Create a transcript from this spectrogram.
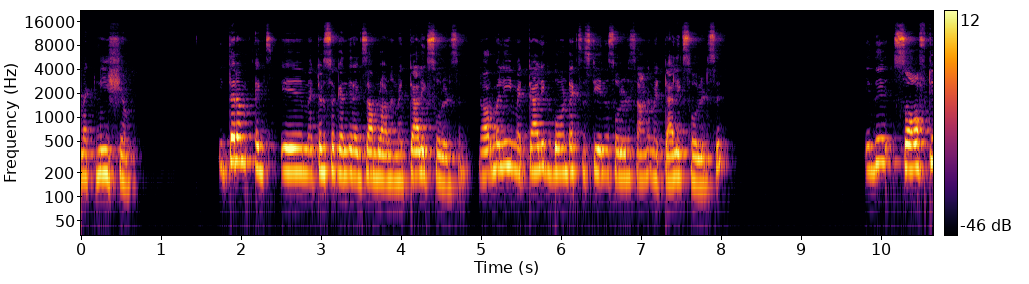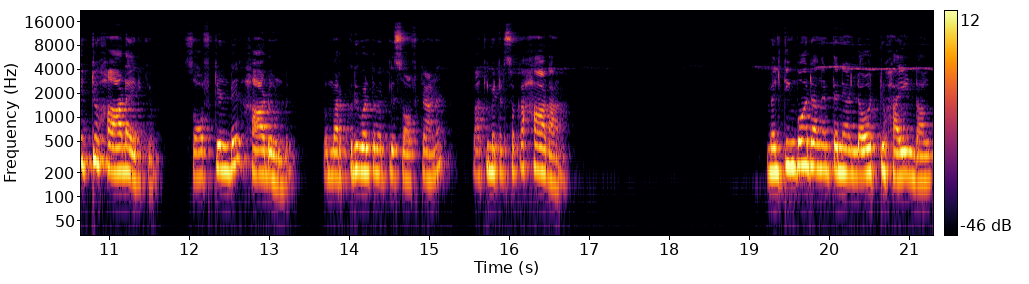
മഗ്നീഷ്യം ഇത്തരം എക്സ് മെറ്റൽസ് ഒക്കെ എന്തിന് എക്സാമ്പിളാണ് metallic solids normally metallic bond exist ചെയ്യുന്ന സോളിഡ്സ് ആണ് മെറ്റാലിക് സോളിഡ്സ് ഇത് സോഫ്റ്റ് ടു ഹാർഡ് ആയിരിക്കും. സോഫ്റ്റ് ഉണ്ട് ഹാർഡും ഉണ്ട്. ഇപ്പോൾ മർക്കുറി പോലത്തെ മെറ്റൽ സോഫ്റ്റ് ആണ്. ബാക്കി മെറ്റൽസ് ഒക്കെ ഹാർഡാണ് മെൽറ്റിംഗ് പോയിന്റ് അങ്ങനെ തന്നെയാണ്. ലോ ടു ഹൈ ഉണ്ടാവും.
